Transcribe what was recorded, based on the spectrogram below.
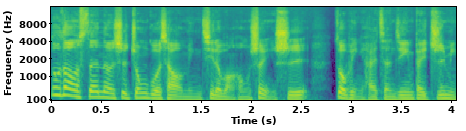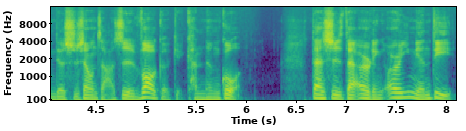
陆道森呢是中国小有名气的网红摄影师，作品还曾经被知名的时尚杂志《Vogue》给刊登过。但是在二零二一年底，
